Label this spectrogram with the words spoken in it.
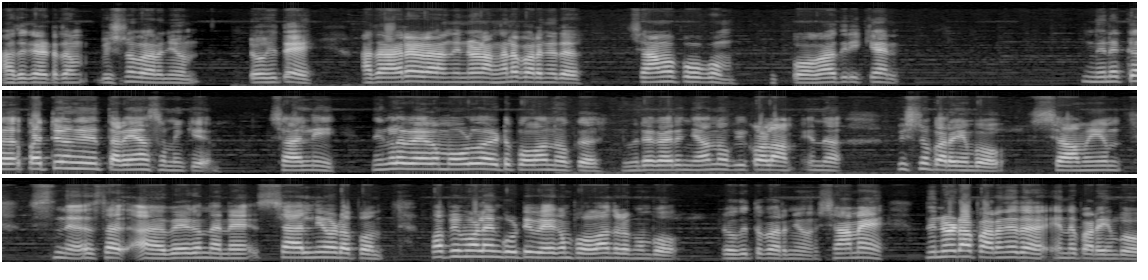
അത് കേട്ടതും വിഷ്ണു പറഞ്ഞു രോഹിത്തെ അതാരാടാ നിന്നോട് അങ്ങനെ പറഞ്ഞത്? ശ്യാമ പോകും പോകാതിരിക്കാൻ. നിനക്ക് പറ്റുമെങ്കിൽ തടയാൻ ശ്രമിക്ക്. ശാലിനി നിങ്ങൾ വേഗം മോളുമായിട്ട് പോകാൻ നോക്ക്. ഇവന്റെ കാര്യം ഞാൻ നോക്കിക്കോളാം എന്ന് വിഷ്ണു പറയുമ്പോൾ ശ്യാമയും വേഗം തന്നെ ശാലിനിയോടൊപ്പം പപ്പിമോളെയും കൂട്ടി വേഗം പോകാൻ തുടങ്ങുമ്പോൾ രോഹിത് പറഞ്ഞു ശ്യാമേ നിന്നോടാ പറഞ്ഞത്? എന്ന് പറയുമ്പോൾ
